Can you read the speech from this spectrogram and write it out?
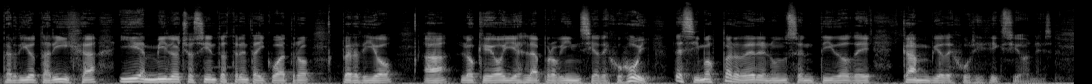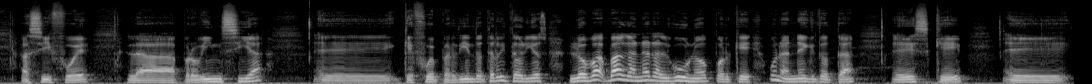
perdió Tarija y en 1834 perdió a lo que hoy es la provincia de Jujuy. Decimos perder en un sentido de cambio de jurisdicciones. Así fue la provincia eh, que fue perdiendo territorios, lo va, a ganar alguno porque una anécdota es que eh,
